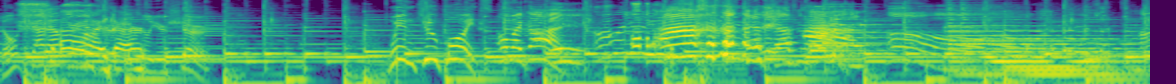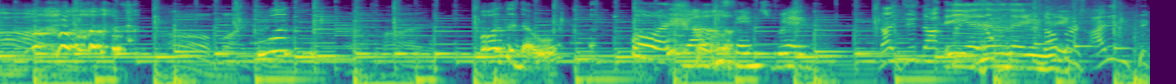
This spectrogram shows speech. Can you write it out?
don't shout out Oh your answer God. until you're sure. Win two points. Oh my God. Oh my God. Ah. Oh. Oh my what? a tie. What the? Oh Yeah, this god. game's rigged. I did not pick Yeah, not the numbers. I didn't pick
